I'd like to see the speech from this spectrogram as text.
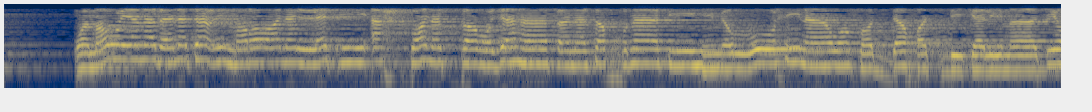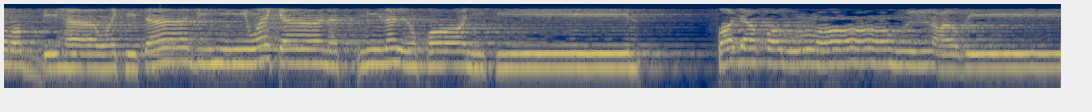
ومريم بنت عمران التي أحصنت فرجها فنسخنا فيه من روحنا وصدقت بكلمات ربها وكتابه وكانت من القانتين. صدق الله العظيم.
